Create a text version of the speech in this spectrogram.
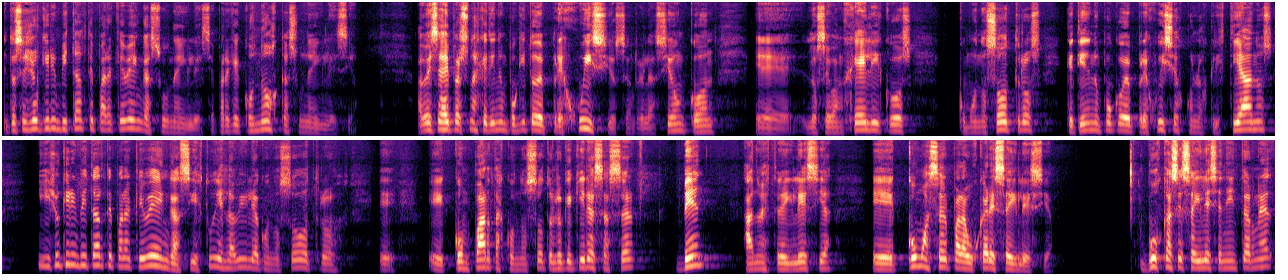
Entonces yo quiero invitarte para que vengas a una iglesia, para que conozcas una iglesia. A veces hay personas que tienen un poquito de prejuicios en relación con eh, los evangélicos, como nosotros, que tienen un poco de prejuicios con los cristianos. Y yo quiero invitarte para que vengas y estudies la Biblia con nosotros, eh, compartas con nosotros lo que quieras hacer. Ven a nuestra iglesia, eh, cómo hacer para buscar esa iglesia. Buscas esa iglesia en internet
